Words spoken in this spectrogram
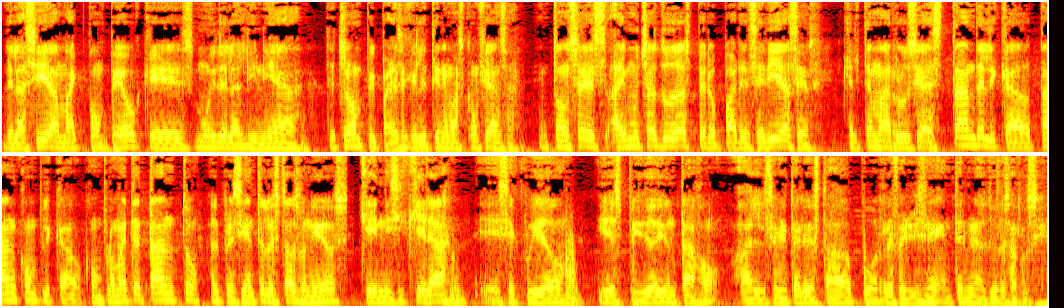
de la CIA, Mike Pompeo, que es muy de la línea de Trump y parece que le tiene más confianza. Entonces hay muchas dudas, pero parecería ser que el tema de Rusia es tan delicado, tan complicado, compromete tanto al presidente de los Estados Unidos que ni siquiera eh, se cuidó y despidió de un tajo al secretario de Estado por referirse en términos duros a Rusia.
